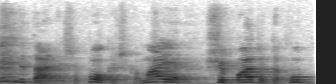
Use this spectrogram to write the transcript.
Більш детальніше, покришка має шипату таку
